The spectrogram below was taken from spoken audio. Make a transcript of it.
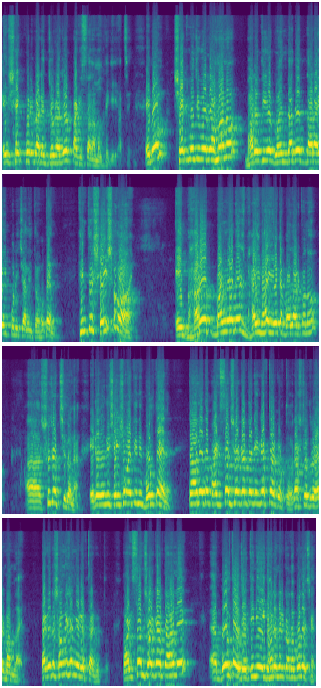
এই শেখ পরিবারের যোগাযোগ পাকিস্তান আমল থেকেই আছে। এবং শেখ মুজিবুর রহমানও ভারতীয় গোয়েন্দাদের দ্বারাই পরিচালিত হতেন। কিন্তু সেই সময় এই ভারত বাংলাদেশ ভাই ভাই এটা বলার কোনো সুযোগ ছিল না। এটা যদি সেই সময় তিনি বলতেন, তাহলে তো পাকিস্তান সরকার তাকে গ্রেফতার করতো রাষ্ট্রদ্রোহের মামলায়। তাকে তো সঙ্গে সঙ্গে গ্রেফতার করতো। পাকিস্তান সরকার তাহলে বলতো যে তিনি এই ধরনের কথা বলেছেন।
